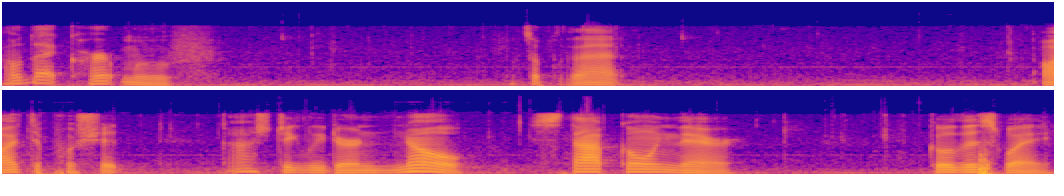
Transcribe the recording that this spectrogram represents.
How'd that cart move? What's up with that? Oh, I have to push it. Gosh, Diggly Dern, no! Stop going there. Go this way.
